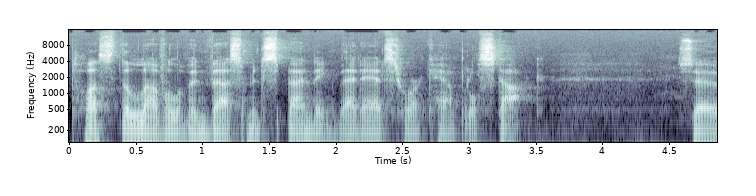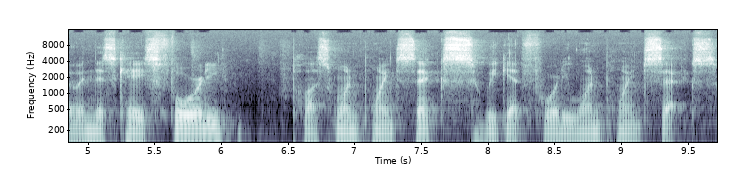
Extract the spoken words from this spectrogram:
plus the level of investment spending that adds to our capital stock. So in this case, 40 plus 1.6, we get 41.6.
